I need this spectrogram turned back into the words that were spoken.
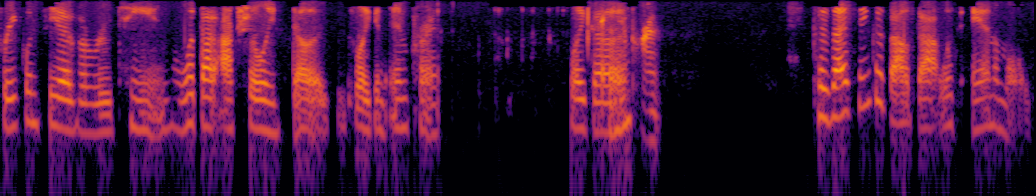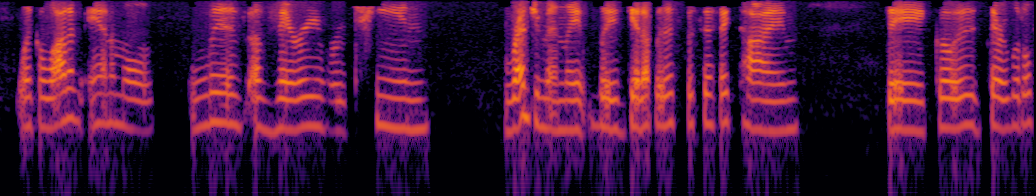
frequency of a routine, what that actually does. It's like an imprint. Like a an imprint. Cuz I think about that with animals. Like a lot of animals live a very routine regimen. They they get up at a specific time. They go to their little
